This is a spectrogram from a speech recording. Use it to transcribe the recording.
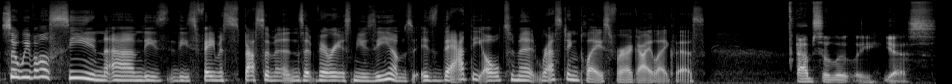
So we've all seen um, these these famous specimens at various museums. Is that the ultimate resting place for a guy like this? Absolutely, yes.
